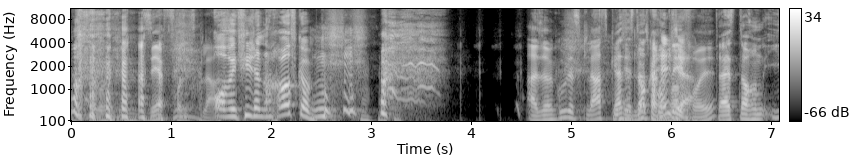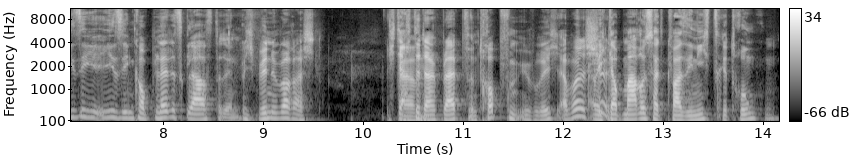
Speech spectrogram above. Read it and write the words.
das ist aber ein sehr volles Glas. Oh, wie viel da noch rauskommt. also ein gutes Glas geht Das ist doch locker ja. voll. Da ist noch ein easy, easy, ein komplettes Glas drin. ich bin überrascht. Ich dachte, Ähm. da bleibt so ein Tropfen übrig, aber, Aber ich glaube, Marius hat quasi nichts getrunken.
